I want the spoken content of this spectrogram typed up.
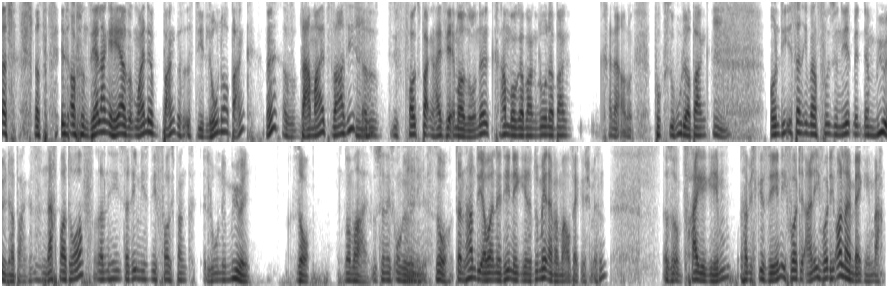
das, das ist auch schon sehr lange her. Also meine Bank, das ist die Lohner Bank. Ne? Also damals war sie's. Mhm. Also die Volksbanken heißt ja immer so, ne? Hamburger Bank, Lohner Bank, keine Ahnung, Buxtehuder Bank. Mhm. Und die ist dann irgendwann fusioniert mit einer Mühlener Bank. Das ist ein Nachbardorf. Und dann hieß, seitdem hieß die Volksbank Lohne Mühlen. So. Normal. Das ist ja nichts Ungewöhnliches. So. Dann haben die aber in der DNEG ihre Domain einfach mal auch weggeschmissen. Also freigegeben. Und habe ich gesehen, ich wollte eigentlich, wollte ich Online-Banking machen.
